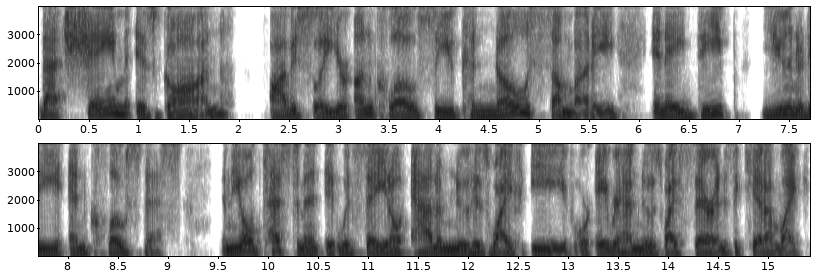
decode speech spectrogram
that shame is gone. Obviously, you're unclothed, so you can know somebody in a deep unity and closeness. In the Old Testament, it would say, you know, Adam knew his wife Eve or Abraham knew his wife Sarah. And as a kid, I'm like,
